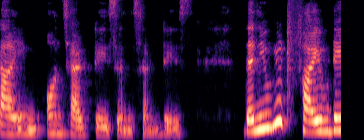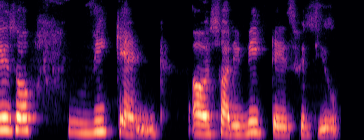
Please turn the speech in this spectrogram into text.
time on saturdays and sundays. Then you get five days of weekend oh sorry weekdays with you.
